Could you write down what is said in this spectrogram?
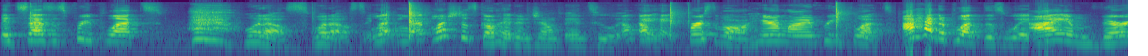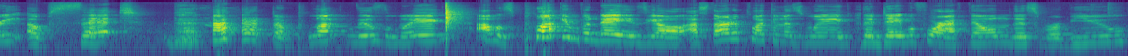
it says it's pre-plucked. What else? What else? Let, let, us just go ahead and jump into it. Okay. okay first of all hairline pre-plucked. I had to pluck this wig. I am very upset that I had to pluck this wig. I was plucking for days, y'all. I started plucking this wig the day before I filmed this review.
